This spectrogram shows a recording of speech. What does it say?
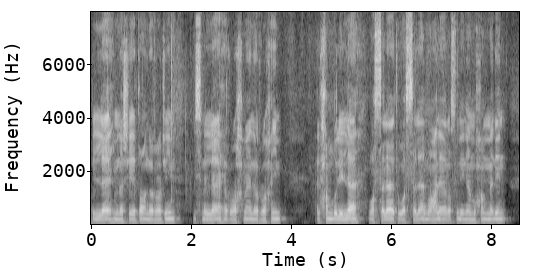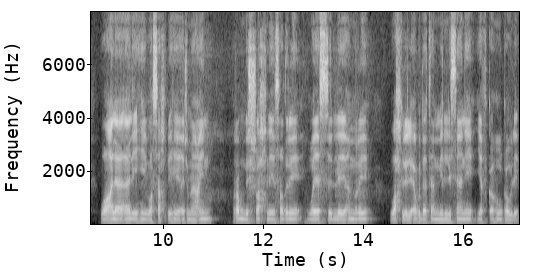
billahi mineşşeytanirracim. Bismillahirrahmanirrahim. Elhamdülillah ve salatu ve selamu ala Resulina Muhammedin ve ala alihi ve sahbihi ecma'in. Rabbi şrahli sadri ve yessirli emri ve ahlil ugdeten min lisani yefkahu kavli.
